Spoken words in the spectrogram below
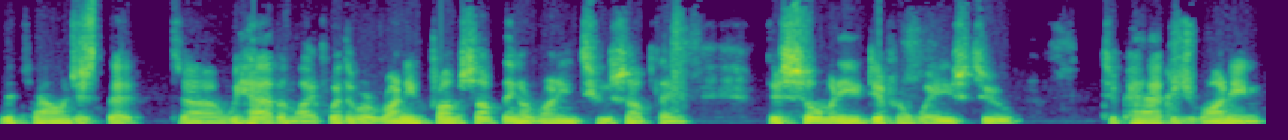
the challenges that uh, we have in life, whether we're running from something or running to something there's so many different ways to to package running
